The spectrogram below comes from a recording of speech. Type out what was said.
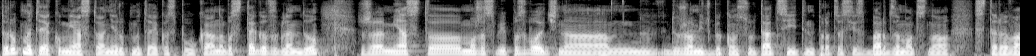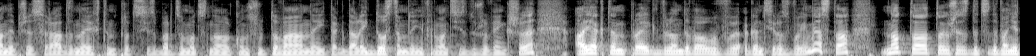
to róbmy to jako miasto, a nie róbmy to jako spółka, no bo z tego względu, że miasto może sobie pozwolić na dużą liczbę konsultacji, ten proces jest bardzo mocno sterowany przez radnych, ten proces jest bardzo mocno konsultowany i tak dalej, dostęp do informacji jest dużo większy, a jak ten projekt wylądował w Agencji Rozwoju Miasta, no to to już jest zdecydowanie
